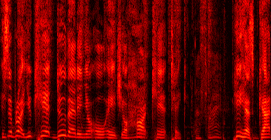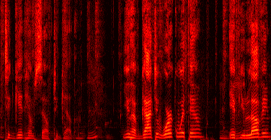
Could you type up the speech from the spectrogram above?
He said, bro, you can't do that in your old age. Your heart can't take it. That's right. He has got to get himself together. Mm-hmm. You have got to work with him. If you love him,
